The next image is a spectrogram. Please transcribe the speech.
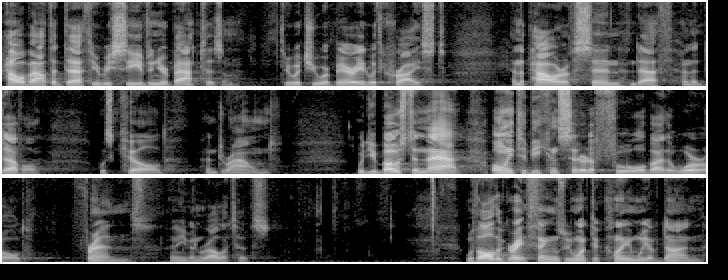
How about the death you received in your baptism, through which you were buried with Christ, and the power of sin, death, and the devil was killed and drowned? Would you boast in that only to be considered a fool by the world, friends, and even relatives? With all the great things we want to claim we have done,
